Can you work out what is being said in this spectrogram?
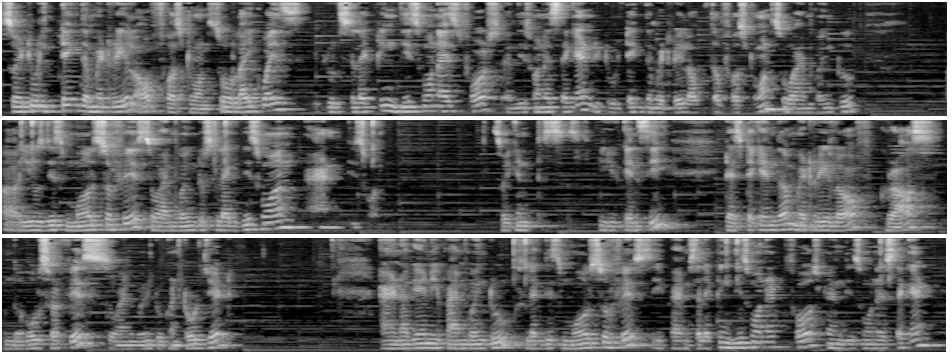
so it will take the material of first one. So likewise if you're selecting this one as first and this one as second it will take the material of the first one. So i am going to uh, use this merge surface. So i'm going to select this one and this one so you can you can see it has taken the material of grass on the whole surface. So i'm going to control z. And again if i'm going to select this merge surface if i'm selecting this one at first and this one at second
